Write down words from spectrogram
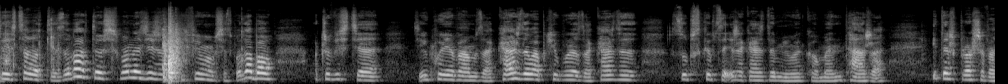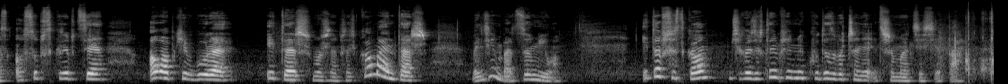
To jest cała tutaj zawartość. Mam nadzieję, że taki film Wam się spodobał. Oczywiście dziękuję Wam za każde łapki w górę, za każde subskrypcje i za każde miłe komentarze. I też proszę Was o subskrypcję, o łapki w górę i też można napisać komentarz. Będzie mi bardzo miło. I to wszystko, jeśli chodzi w tym filmiku. Do zobaczenia i trzymajcie się. Pa!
